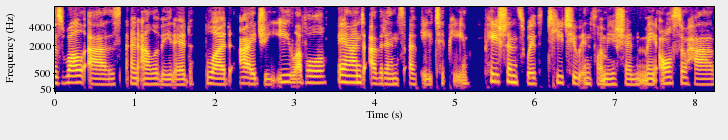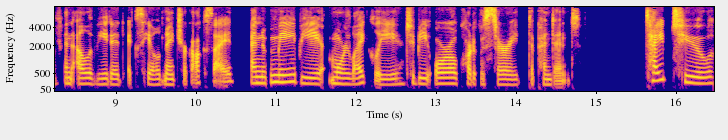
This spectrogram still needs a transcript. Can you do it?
as well as an elevated blood IgE level and evidence of atopy. Patients with T2 inflammation may also have an elevated exhaled nitric oxide and may be more likely to be oral corticosteroid dependent. Type 2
